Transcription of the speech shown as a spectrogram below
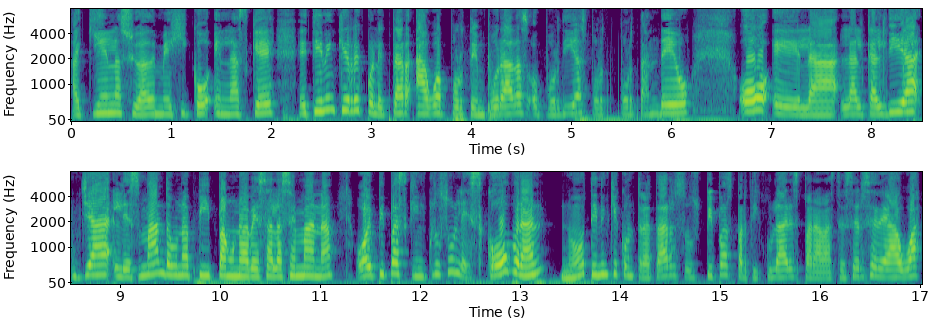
aquí en la Ciudad de México en las que eh, tienen que recolectar agua por temporadas o por días, por, por tandeo, o la, la alcaldía ya les manda una pipa una vez a la semana, o hay pipas que incluso les cobran, ¿no? Tienen que contratar sus pipas particulares para abastecerse de agua.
